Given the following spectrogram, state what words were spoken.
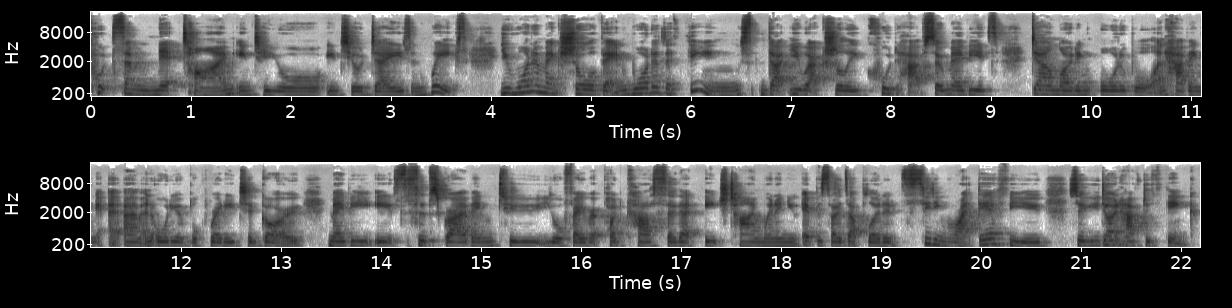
put some net time into your into your days and weeks. You want to make sure then what are the things that you actually could have? So maybe it's downloading audible and having um, an audiobook ready to go. Maybe it's subscribing to your favorite podcast so that each time when a new episode's uploaded it's sitting right there for you so you don't have to think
